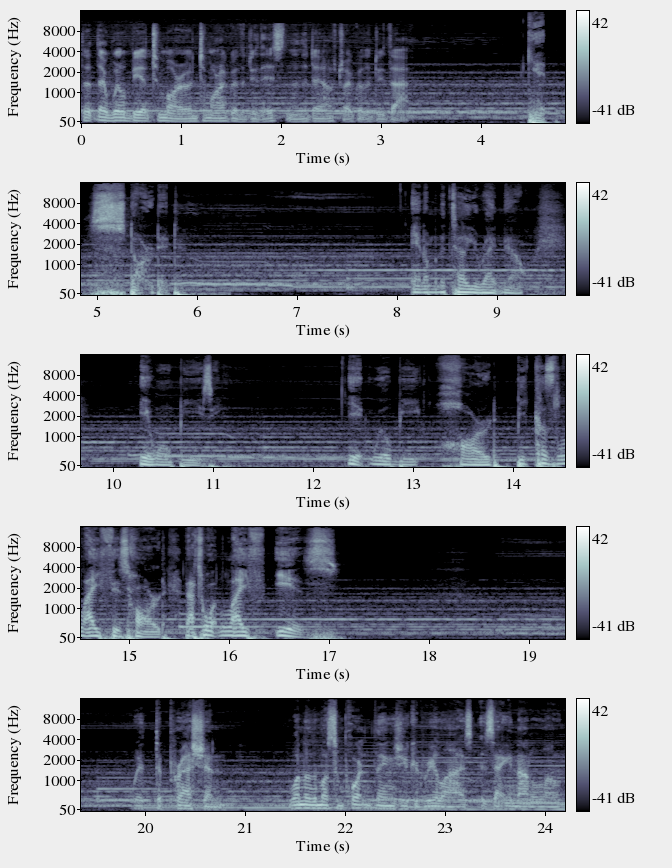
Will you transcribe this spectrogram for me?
That there will be a tomorrow, and tomorrow I've got to do this, and then the day after I've got to do that. Get started. And I'm going to tell you right now, it won't be easy. It will be hard because life is hard. That's what life is. With depression, one of the most important things you could realize is that you're not alone.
